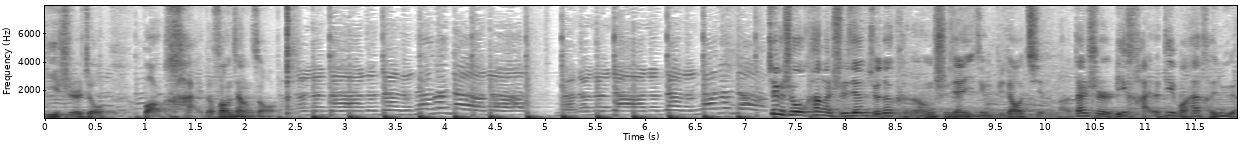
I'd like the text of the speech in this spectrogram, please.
一直就往海的方向走。这个时候看看时间，觉得可能时间已经比较紧了，但是离海的地方还很远，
